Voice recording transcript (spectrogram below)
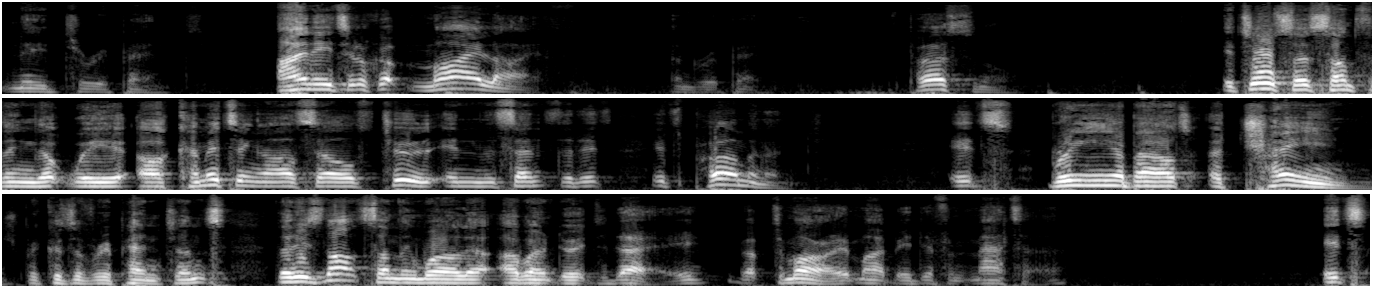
need to repent. I need to look at my life and repent. It's personal. It's also something that we are committing ourselves to in the sense that it's, it's permanent. It's bringing about a change because of repentance that is not something, well, uh, I won't do it today, but tomorrow it might be a different matter. It's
